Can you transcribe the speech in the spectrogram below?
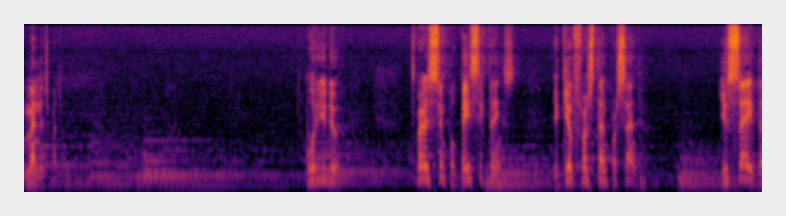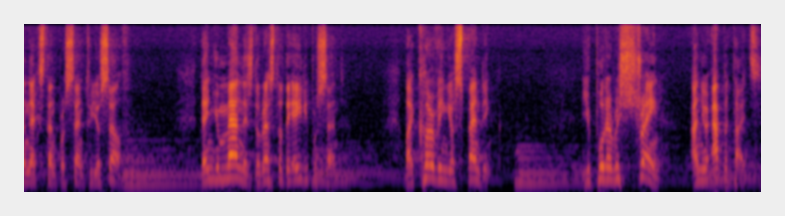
management. What do you do? It's very simple, basic things. You give first 10%. You save the next 10% to yourself. Then you manage the rest of the 80% by curving your spending. You put a restraint on your appetites.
